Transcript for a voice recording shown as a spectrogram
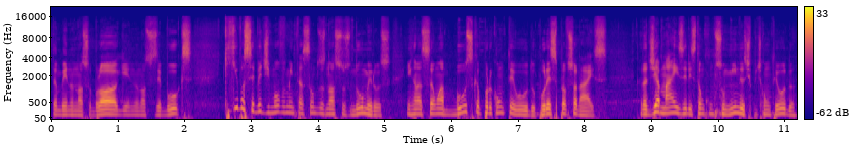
também no nosso blog, nos nossos e-books. O que, que você vê de movimentação dos nossos números em relação à busca por conteúdo, por esses profissionais? Cada dia mais eles estão consumindo esse tipo de conteúdo?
